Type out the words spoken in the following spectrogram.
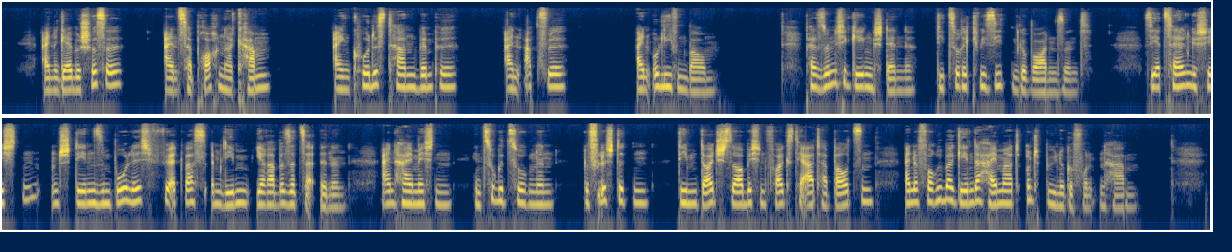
eine gelbe Schüssel, ein zerbrochener Kamm, ein Kurdistan-Wimpel, ein Apfel, ein Olivenbaum. Persönliche Gegenstände, die zu Requisiten geworden sind. Sie erzählen Geschichten und stehen symbolisch für etwas im Leben ihrer BesitzerInnen, Einheimischen, Hinzugezogenen, Geflüchteten, die im deutsch-sorbischen Volkstheater Bautzen eine vorübergehende Heimat und Bühne gefunden haben.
